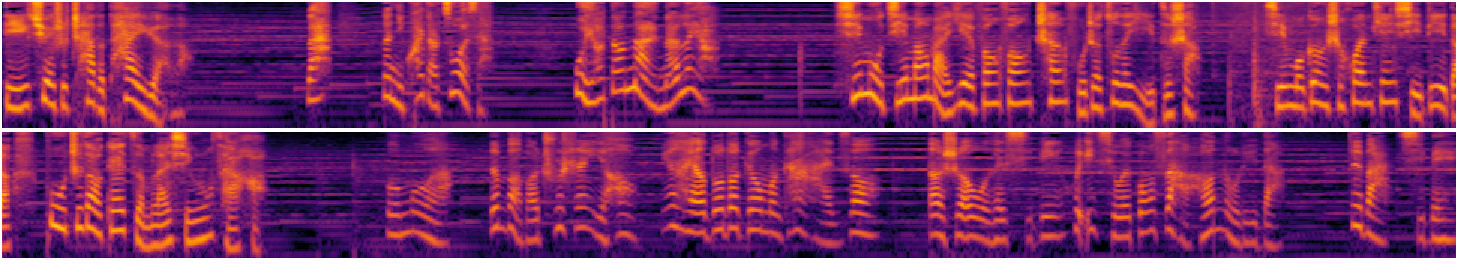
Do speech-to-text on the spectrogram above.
的确是差得太远了。来，那你快点坐下，我要当奶奶了呀！席母急忙把叶芳芳搀扶着坐在椅子上，席母更是欢天喜地的，不知道该怎么来形容才好。伯母啊，等宝宝出生以后，您还要多多给我们看孩子哦。到时候我和席斌会一起为公司好好努力的，对吧，席斌？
